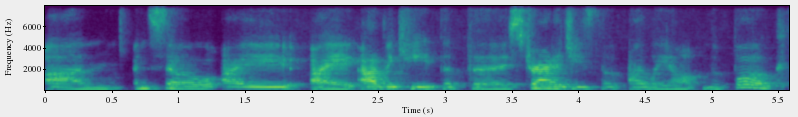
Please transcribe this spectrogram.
Um, and so I, I advocate that the strategies that I lay out in the book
